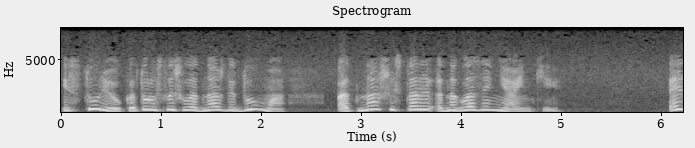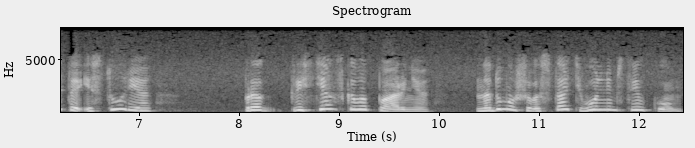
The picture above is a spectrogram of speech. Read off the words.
историю, которую слышал однажды дома от нашей старой одноглазой няньки. Это история про крестьянского парня, надумавшего стать вольным стрелком.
